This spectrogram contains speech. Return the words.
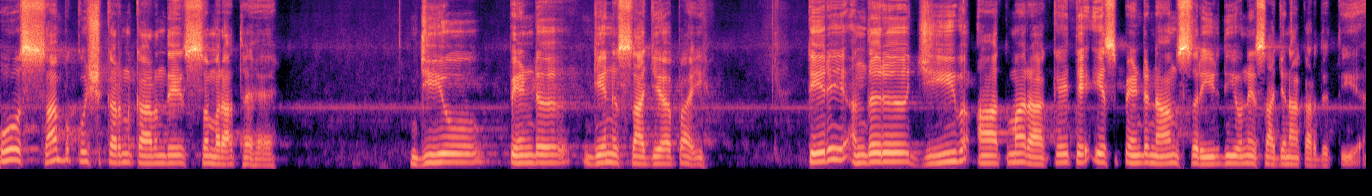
ਉਹ ਸਭ ਕੁਝ ਕਰਨ ਕਾਰਨ ਦੇ ਸਮਰੱਥ ਹੈ। ਜਿਉ ਪਿੰਡ ਜਿਨ ਸਾਜਿਆ ਭਾਈ, ਤੇਰੇ ਅੰਦਰ ਜੀਵ ਆਤਮਾ ਰੱਖ ਕੇ ਤੇ ਇਸ ਪਿੰਡ ਨਾਮ ਸਰੀਰ ਦੀ ਉਹਨੇ ਸਾਜਨਾ ਕਰ ਦਿੱਤੀ ਹੈ।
